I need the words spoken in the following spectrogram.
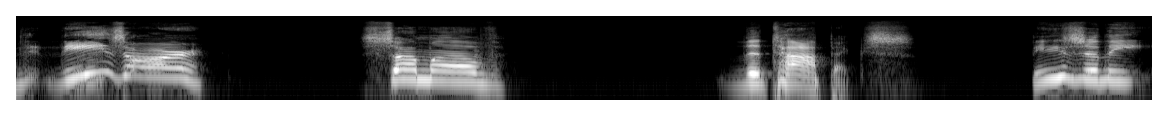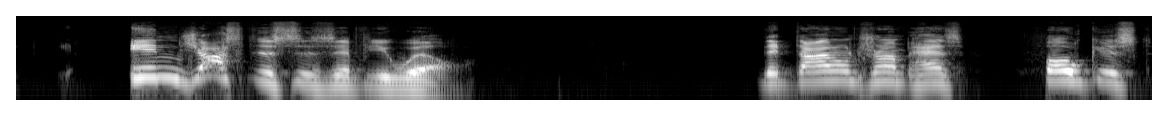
Th- these are some of the topics. These are the injustices, if you will, that Donald Trump has focused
